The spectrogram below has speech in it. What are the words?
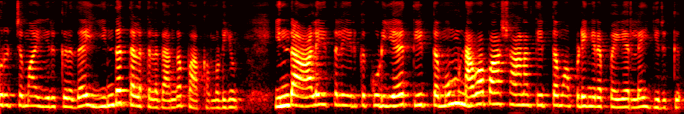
விருட்சமாக இருக்கிறத இந்த தலத்தில் தாங்க பார்க்க முடியும். இந்த ஆலயத்தில் இருக்கக்கூடிய தீர்த்தமும் நவபாஷான தீர்த்தம் அப்படிங்கிற பெயரில் இருக்குது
